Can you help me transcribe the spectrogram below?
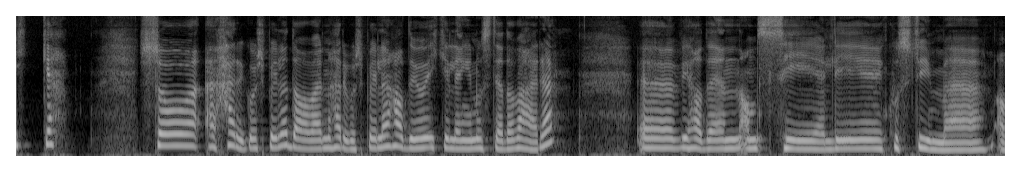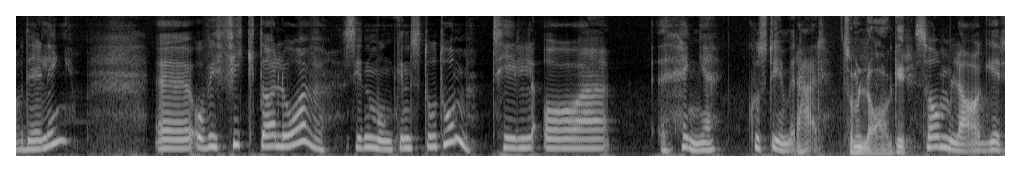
ikke. Så herregårdsspillet, daværende herregårdsspillet, hadde jo ikke lenger noe sted å være. Eh, Vi hadde en anselig kostymeavdeling. Eh, Og vi fikk da lov, siden Munken sto tom, til å eh, henge kostymer her. Som lager. Som lager.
